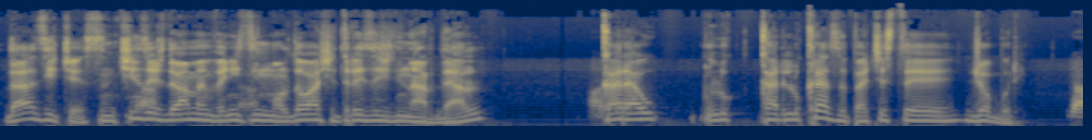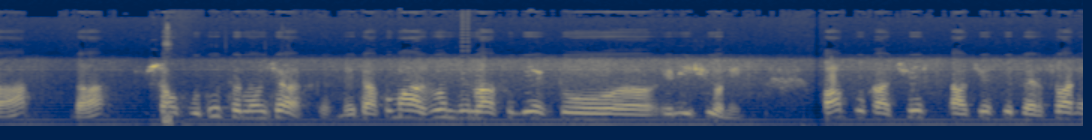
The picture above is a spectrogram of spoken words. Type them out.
da, zice, sunt 50 de oameni veniți din Moldova și 30 din Ardeal care, au, lu- care lucrează pe aceste joburi. Da, da. Și au putut să muncească. Deci acum ajungem la subiectul uh, emisiunii. Faptul că acest, aceste persoane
